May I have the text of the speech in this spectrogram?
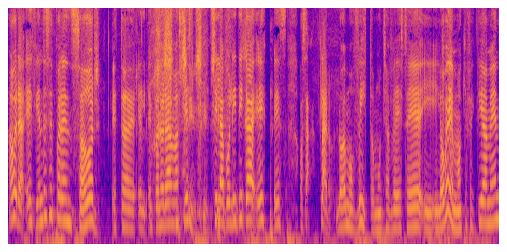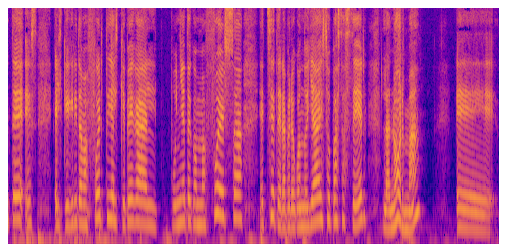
Ahora, es bien desesperanzador esta, el, panorama, si, si la política es, es, o sea, claro, lo hemos visto muchas veces y, lo vemos, que efectivamente es el que grita más fuerte y el que pega el puñete con más fuerza, etcétera. Pero cuando ya eso pasa a ser la norma, eh,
